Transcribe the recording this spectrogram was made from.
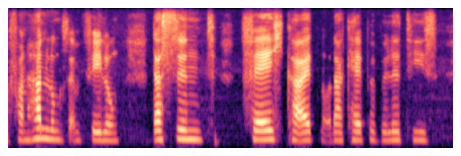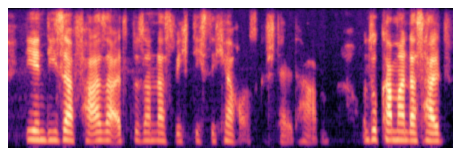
von Handlungsempfehlungen, das sind Fähigkeiten oder Capabilities, Capabilities, die in dieser Phase als besonders wichtig sich herausgestellt haben. Und so kann man das halt,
